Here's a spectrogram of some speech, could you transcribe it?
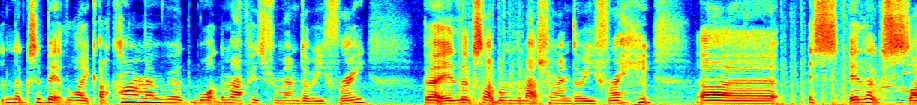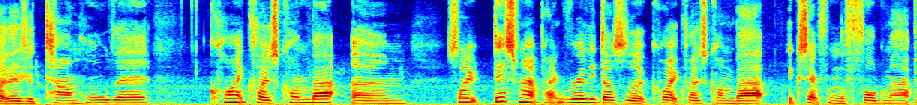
looks a bit like, I can't remember what the map is from MW3, but it looks like one of the maps from MW3. uh, it's, it looks like there's a town hall there, quite close combat. Um, so this map pack really does look quite close combat, except from the fog map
